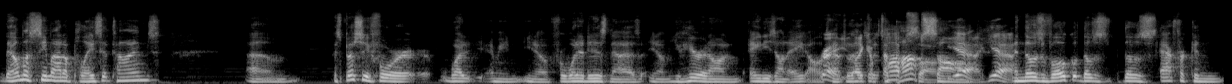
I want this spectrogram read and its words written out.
they almost seem out of place at times. Um, especially for what I mean, you know, for what it is now. Is you know, you hear it on '80s on eight all the time. So like a it's pop, song. yeah yeah and those vocal those those african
